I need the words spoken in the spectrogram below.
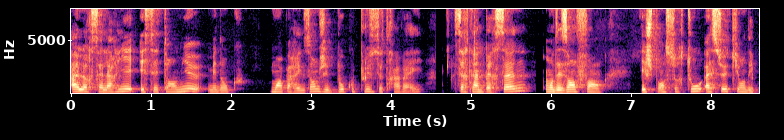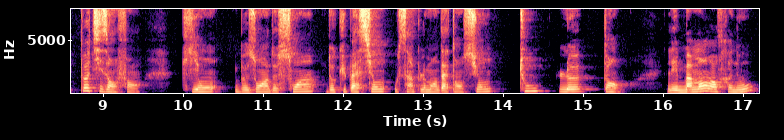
à leurs salariés et c'est tant mieux. Mais donc, moi, par exemple, j'ai beaucoup plus de travail. Certaines personnes ont des enfants et je pense surtout à ceux qui ont des petits-enfants qui ont besoin de soins, d'occupation ou simplement d'attention tout le Les mamans d'entre nous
